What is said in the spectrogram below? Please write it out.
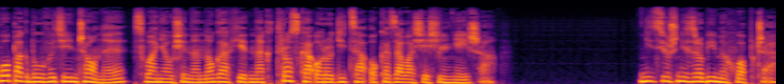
Chłopak był wycieńczony, słaniał się na nogach, jednak troska o rodzica okazała się silniejsza. Nic już nie zrobimy, chłopcze,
